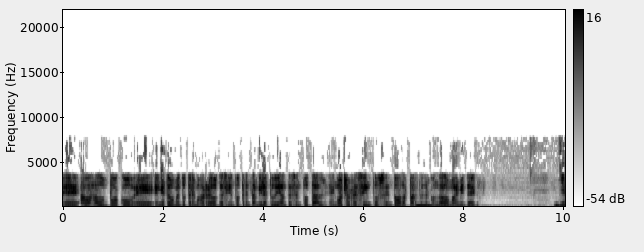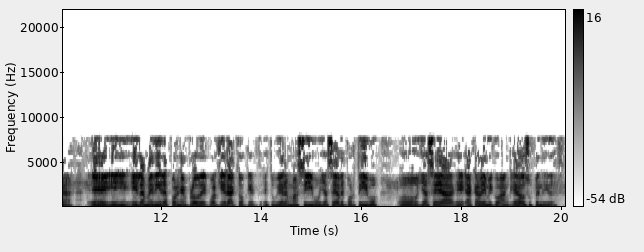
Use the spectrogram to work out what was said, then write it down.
eh, ha bajado un poco. Eh, en este momento tenemos alrededor de 130 mil estudiantes en total en ocho recintos en todas las partes del condado Miami-Dade. Ya. Eh, y, las medidas, por ejemplo, de cualquier acto que estuvieran masivos, ya sea deportivo o ya sea eh, académico, han quedado suspendidas.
